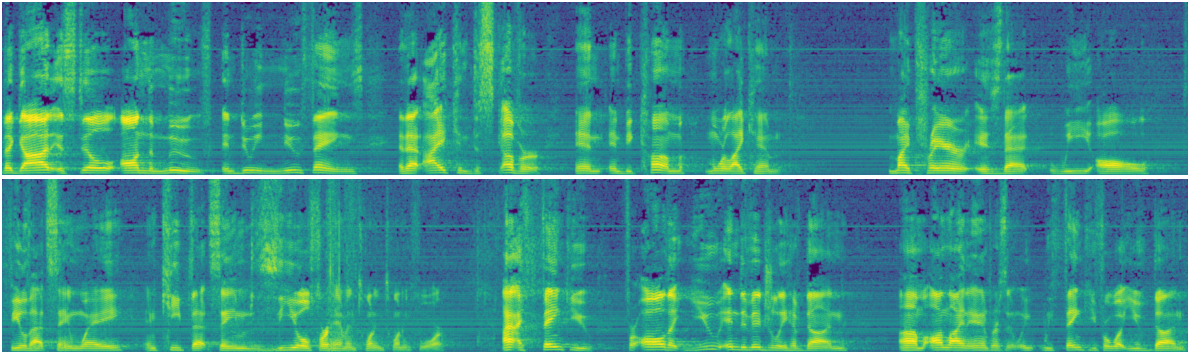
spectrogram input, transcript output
that God is still on the move and doing new things that I can discover and, and become more like Him my prayer is that we all feel that same way and keep that same zeal for Him in 2024. I, I thank you for all that you individually have done, um, online and in person. We, we thank you for what you've done,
